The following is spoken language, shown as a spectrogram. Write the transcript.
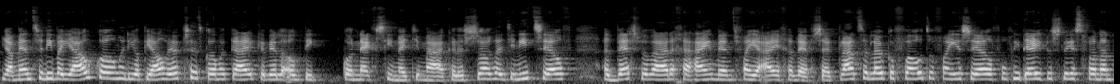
ja, mensen die bij jou komen, die op jouw website komen kijken, willen ook die connectie met je maken. Dus zorg dat je niet zelf het best bewaarde geheim bent van je eigen website. Plaats een leuke foto van jezelf. Hoef niet even beslist van een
